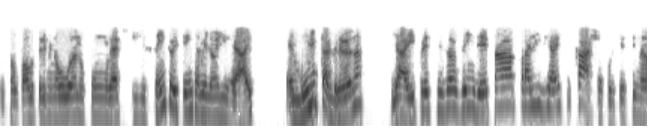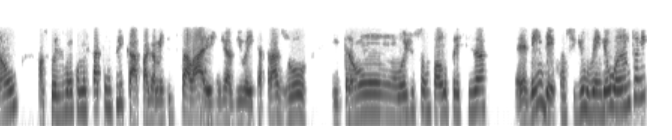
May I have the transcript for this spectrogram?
O São Paulo terminou o ano com um déficit de 180 milhões de reais, é muita grana, e aí precisa vender para aliviar esse caixa, porque senão as coisas vão começar a complicar. Pagamento de salário, a gente já viu aí que atrasou. Então, hoje o São Paulo precisa é, vender. Conseguiu vender o Anthony.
